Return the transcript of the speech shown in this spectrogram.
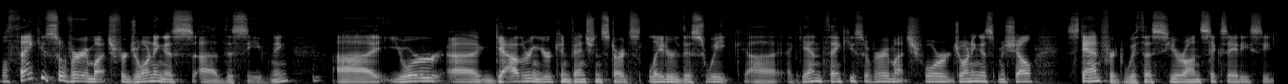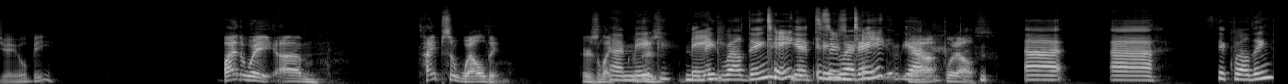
Well, thank you so very much for joining us uh, this evening. Uh, your uh, gathering, your convention starts later this week. Uh, again, thank you so very much for joining us, Michelle Stanford, with us here on 680 CJOB. By the way, um, types of welding. There's like Uh, there's- MIG, MIG? welding, TIG? yeah, Is TIG there welding, TIG? yeah, What else? Uh, uh, stick welding,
